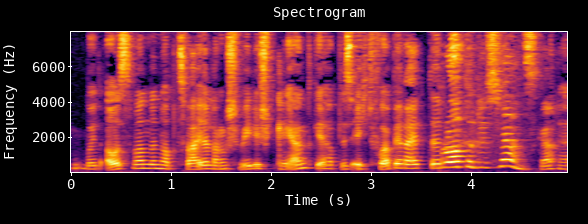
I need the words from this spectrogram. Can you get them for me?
Wollte auswandern, habe zwei Jahre lang Schwedisch gelernt, habe das echt vorbereitet. Pratar du svenska?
